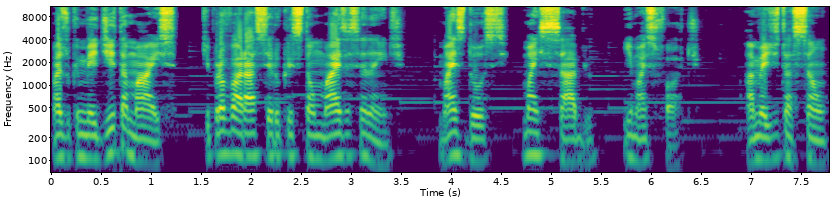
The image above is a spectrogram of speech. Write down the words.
mas o que medita mais, que provará ser o cristão mais excelente, mais doce, mais sábio e mais forte. A meditação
